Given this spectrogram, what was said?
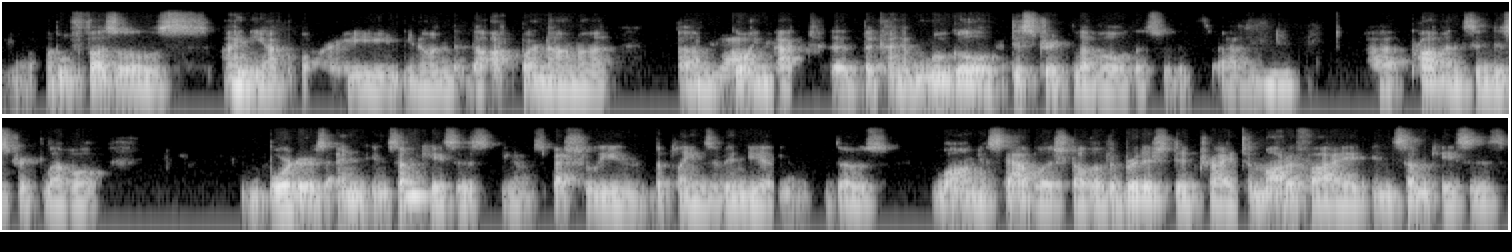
you know, Abu Fazl's Ain-i-Akbari, you know, and the, the Akbarnama, um, wow. going back to the, the kind of Mughal district level, the sort of um, mm-hmm. uh, province and district level borders. And in some cases, you know, especially in the plains of India, you know, those long established, although the British did try to modify in some cases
